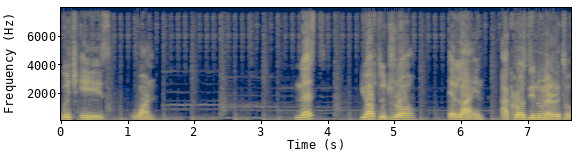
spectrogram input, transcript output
which is 1 next you have to draw a line across the numerator.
